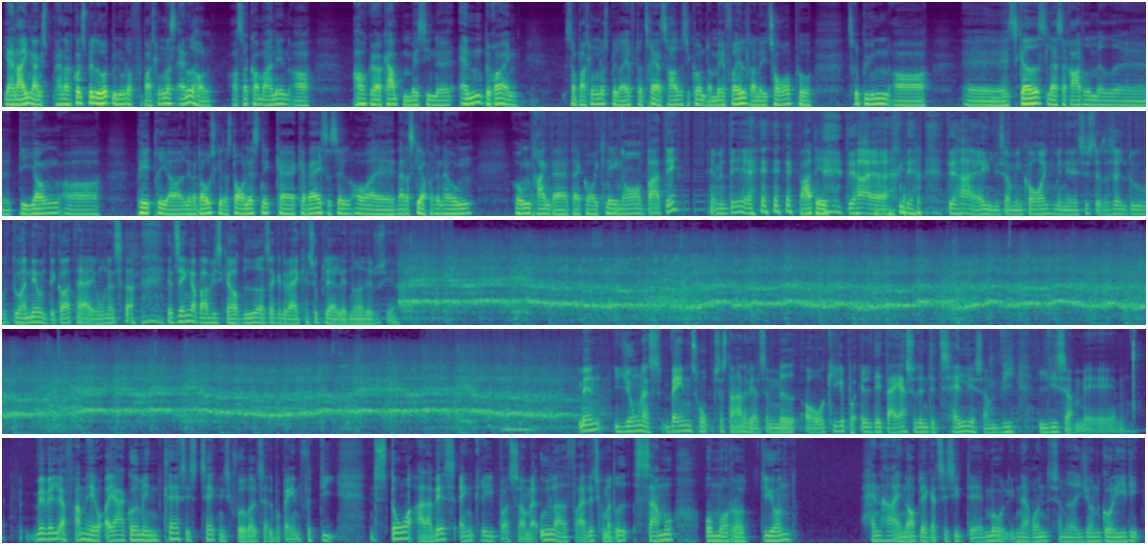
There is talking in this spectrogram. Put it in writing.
ja, han har, ikke engang, han har kun spillet 8 minutter for Barcelonas andet hold, og så kommer han ind og afgør kampen med sin øh, anden berøring som Barcelona spiller efter 33 sekunder med forældrene i tårer på tribunen og øh, skadeslasserettet med øh, De Jong og Pedri og Lewandowski, der står næsten ikke kan, kan være i sig selv over, øh, hvad der sker for den her unge, unge dreng, der, der går i knæ. Nå, bare det? Jamen det Bare det. det, har jeg, det, det har jeg egentlig som en koring, men jeg synes det dig selv, du, du har nævnt det godt her, Jonas. Jeg tænker bare, at vi skal hoppe videre, og så kan det være, at jeg kan supplere lidt noget af det, du siger. Men Jonas, vanen tro, så starter vi altså med at kigge på det, der er så den detalje, som vi ligesom øh, vil vælge at fremhæve, og jeg har gået med en klassisk teknisk fodboldtal på banen, fordi den store Alaves-angriber, som er udlejet fra Atletico Madrid, Samu Omorodion, han har en oplægger til sit øh, mål i den her runde, som hedder Jon Goridi.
